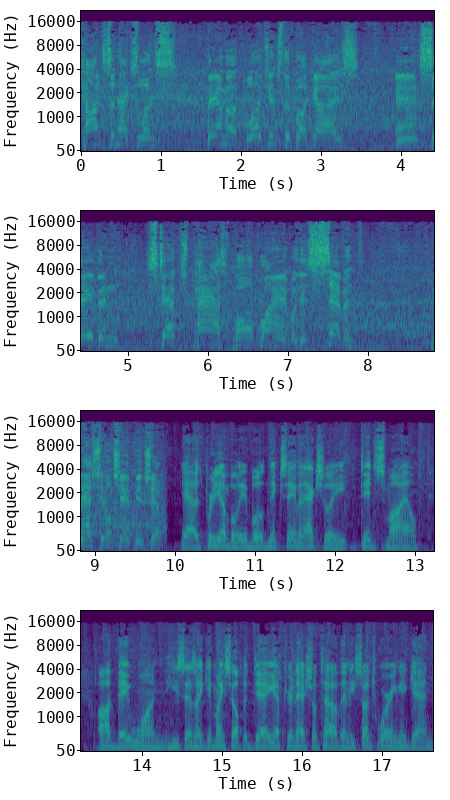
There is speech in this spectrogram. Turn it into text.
Constant excellence. Bama bludgeons the Buckeyes, and Saban steps past Paul Bryant with his seventh national championship. Yeah, it was pretty unbelievable. Nick Saban actually did smile. Uh, they won. He says, I give myself a day after a national title. Then he starts worrying again.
